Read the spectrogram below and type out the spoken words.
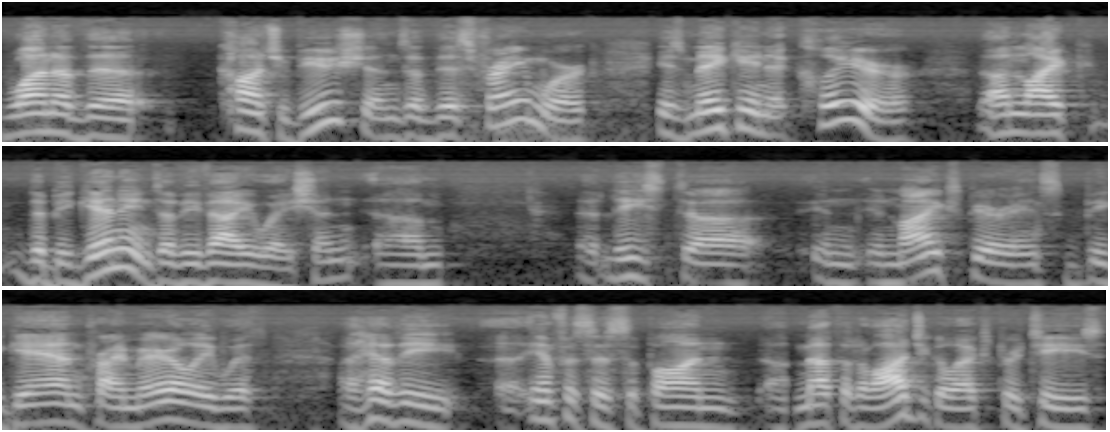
one of the contributions of this framework is making it clear, unlike the beginnings of evaluation, um, at least uh, in, in my experience, began primarily with a heavy uh, emphasis upon uh, methodological expertise.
